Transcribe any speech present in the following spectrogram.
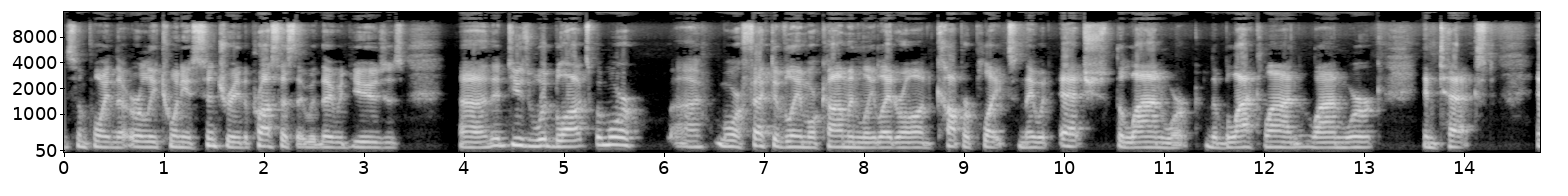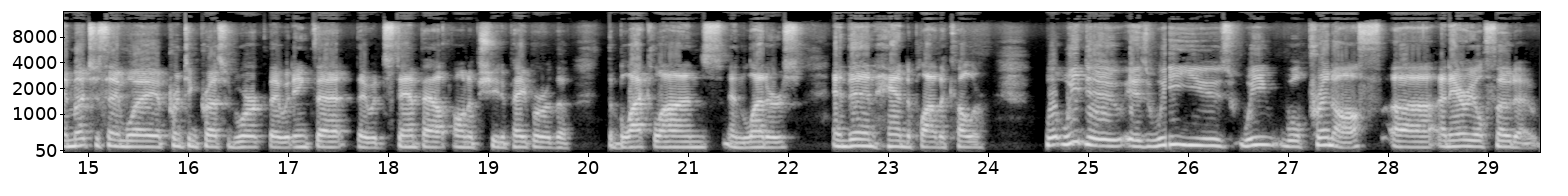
some point in the early 20th century the process that they would use is uh, they'd use wood blocks but more uh, more effectively and more commonly later on copper plates, and they would etch the line work, the black line line work in text. In much the same way a printing press would work, they would ink that, they would stamp out on a sheet of paper the, the black lines and letters, and then hand apply the color. What we do is we use, we will print off uh, an aerial photo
